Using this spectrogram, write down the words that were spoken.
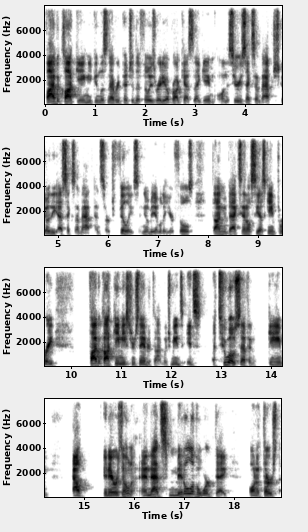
five o'clock game. You can listen to every pitch of the Phillies radio broadcast of that game on the Sirius XM app. Just go to the SXM app and search Phillies, and you'll be able to hear Phil's Diamondbacks NLCS game three five o'clock game Eastern Standard Time, which means it's a 207 game out in Arizona. And that's middle of a workday on a Thursday.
